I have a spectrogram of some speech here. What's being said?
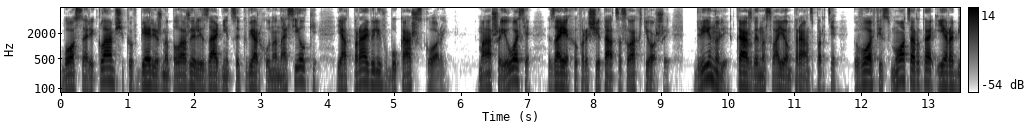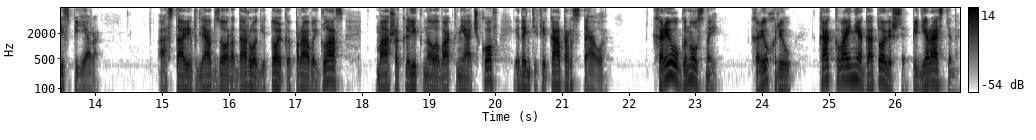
Босса рекламщиков бережно положили задницы кверху на носилки и отправили в букаш скорой. Маша и Ося, заехав рассчитаться с вахтершей, двинули, каждый на своем транспорте, в офис Моцарта и Робеспьера. Оставив для обзора дороги только правый глаз, Маша кликнула в окне очков идентификатор Стелла. «Хрю, гнусный!» «Хрю-хрю! Как к войне готовишься, педерастина?»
